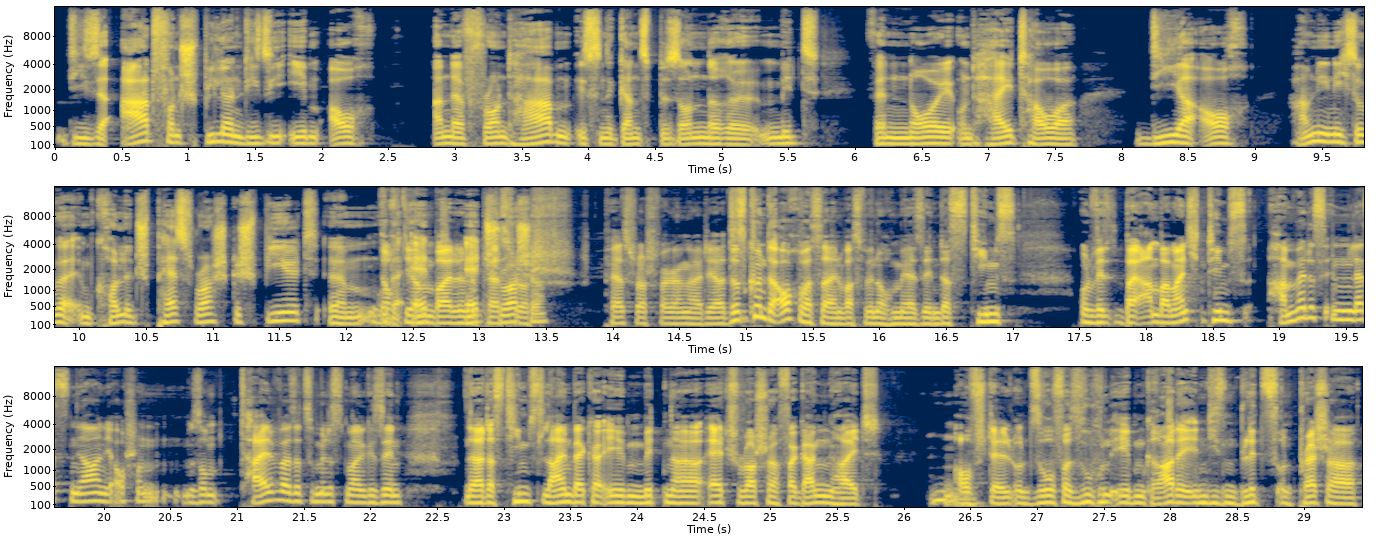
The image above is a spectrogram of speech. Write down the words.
diese Art von Spielern, die sie eben auch an der Front haben, ist eine ganz besondere mit Van Neu und Hightower, die ja auch, haben die nicht sogar im College Pass Rush gespielt? Ähm, Doch, oder die haben Ed- beide eine Edge Pass Rusher? Rush, Pass Rush Vergangenheit, ja. Das könnte auch was sein, was wir noch mehr sehen, dass Teams und wir, bei, bei manchen Teams haben wir das in den letzten Jahren ja auch schon so teilweise zumindest mal gesehen, ja, dass Teams Linebacker eben mit einer Edge Rusher Vergangenheit Hm. aufstellen und so versuchen eben gerade in diesen Blitz und Pressure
